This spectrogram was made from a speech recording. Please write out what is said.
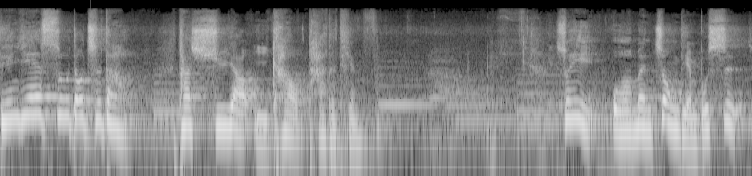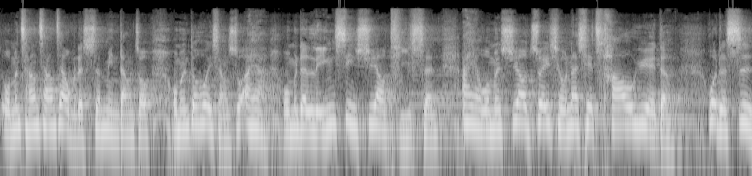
连耶稣都知道，他需要依靠他的天赋。所以，我们重点不是我们常常在我们的生命当中，我们都会想说：“哎呀，我们的灵性需要提升。哎呀，我们需要追求那些超越的，或者是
